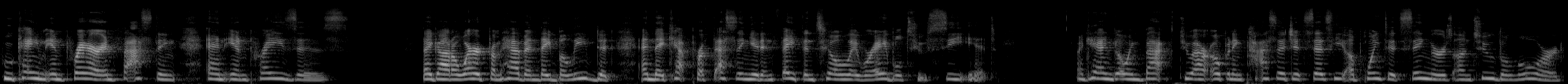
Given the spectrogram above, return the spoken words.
who came in prayer and fasting and in praises. They got a word from heaven, they believed it, and they kept professing it in faith until they were able to see it. Again, going back to our opening passage, it says, He appointed singers unto the Lord,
